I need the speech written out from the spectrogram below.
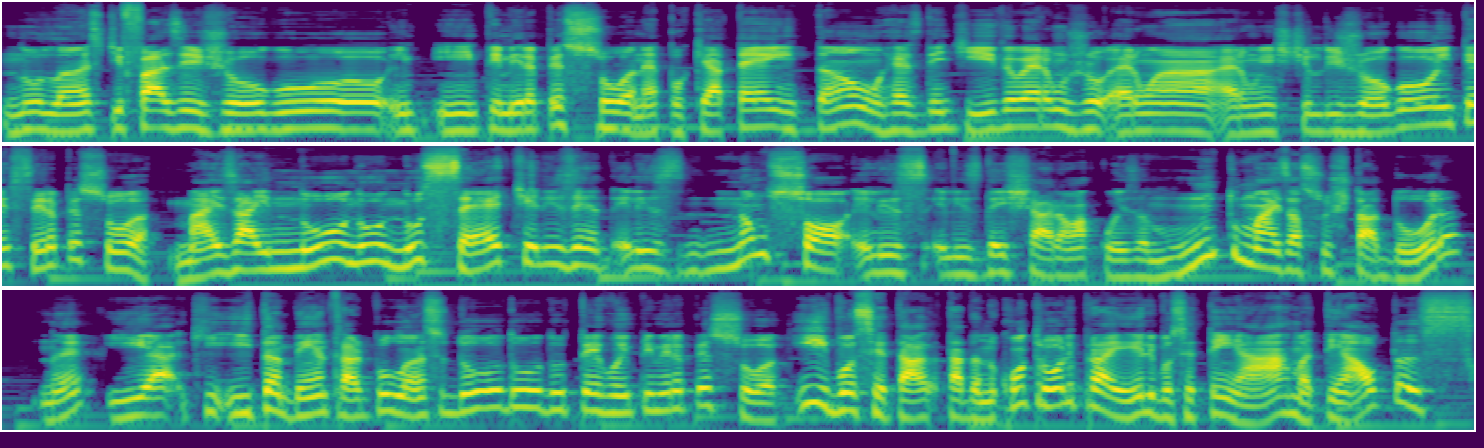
no lance de fazer jogo em, em primeira pessoa, né? Porque até então Resident Evil era um, era, uma, era um estilo de jogo em terceira pessoa. Mas aí no, no, no 7 eles, eles não só eles, eles deixaram a coisa muito mais assustadora, né? E, a, que, e também entraram pro lance do, do, do, terror em primeira pessoa. E você tá, tá dando controle para ele, você tem arma, tem altas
